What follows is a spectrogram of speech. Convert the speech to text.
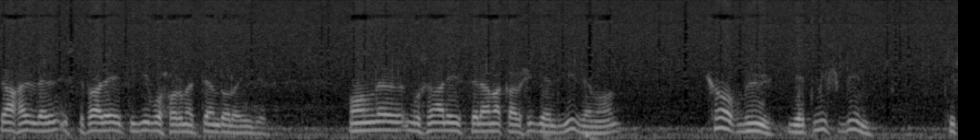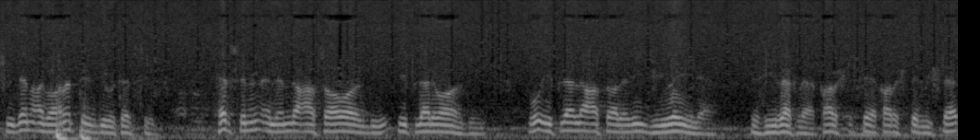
sahillerin istifade ettiği bu hürmetten dolayıdır. Onlar Musa Aleyhisselam'a karşı geldiği zaman çok büyük 70 bin kişiden ibarettir diyor tefsir. Hepsinin elinde asa vardı, ipler vardı. Bu iplerle asaları cive ile, zibekle şey karıştırmışlar.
